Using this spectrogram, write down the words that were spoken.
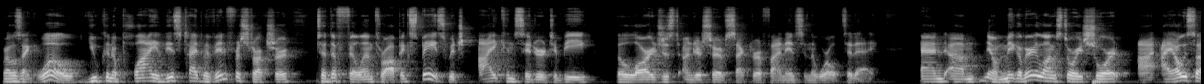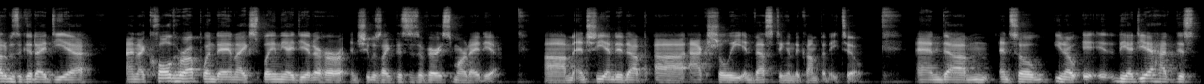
where I was like, whoa, you can apply this type of infrastructure to the philanthropic space, which I consider to be the largest underserved sector of finance in the world today. And, um, you know, make a very long story short, I, I always thought it was a good idea. And I called her up one day and I explained the idea to her, and she was like, "This is a very smart idea." Um, and she ended up uh, actually investing in the company too. And um, and so you know, it, it, the idea had this.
